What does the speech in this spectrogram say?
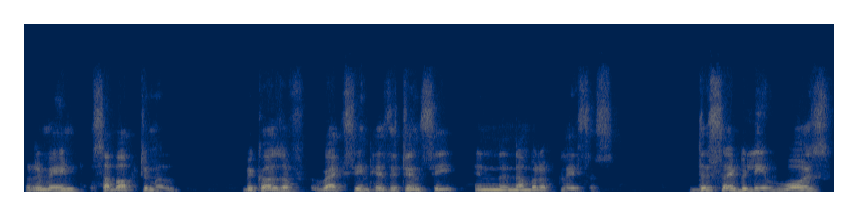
remained suboptimal because of vaccine hesitancy in a number of places. This, I believe, was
